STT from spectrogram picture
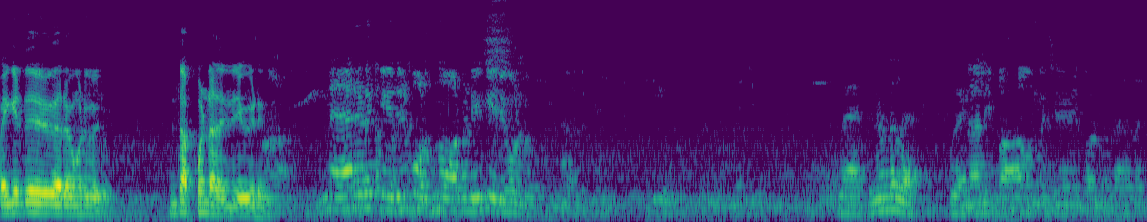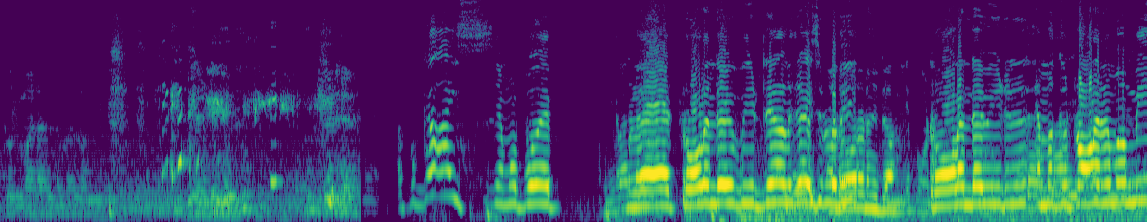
വൈകിട്ട് ഒരു വരവും കൂടി വരും. ഇത് തപ്പുണ്ടാവും ഇതിന്റെ വീട്. ഫ്ലാറ്റിനുണ്ടല്ലേ? അപ്പൊ ഗായ്സ് നമ്മളിപ്പോ നമ്മളെ ട്രോളന്റെ വീട്ടിലാണ് ഗൈസ് ഉള്ളത്. ട്രോളന്റെ വീട്ടിൽ നമുക്ക് ട്രോളന്റെ മമ്മി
